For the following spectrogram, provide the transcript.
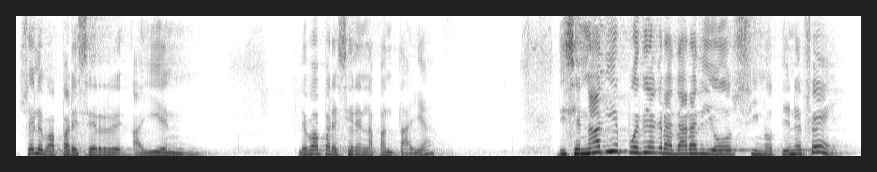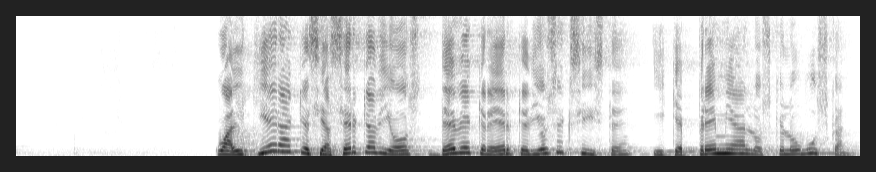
Usted le va a aparecer ahí en, le va a aparecer en la pantalla. Dice, nadie puede agradar a Dios si no tiene fe. Cualquiera que se acerque a Dios debe creer que Dios existe y que premia a los que lo buscan.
